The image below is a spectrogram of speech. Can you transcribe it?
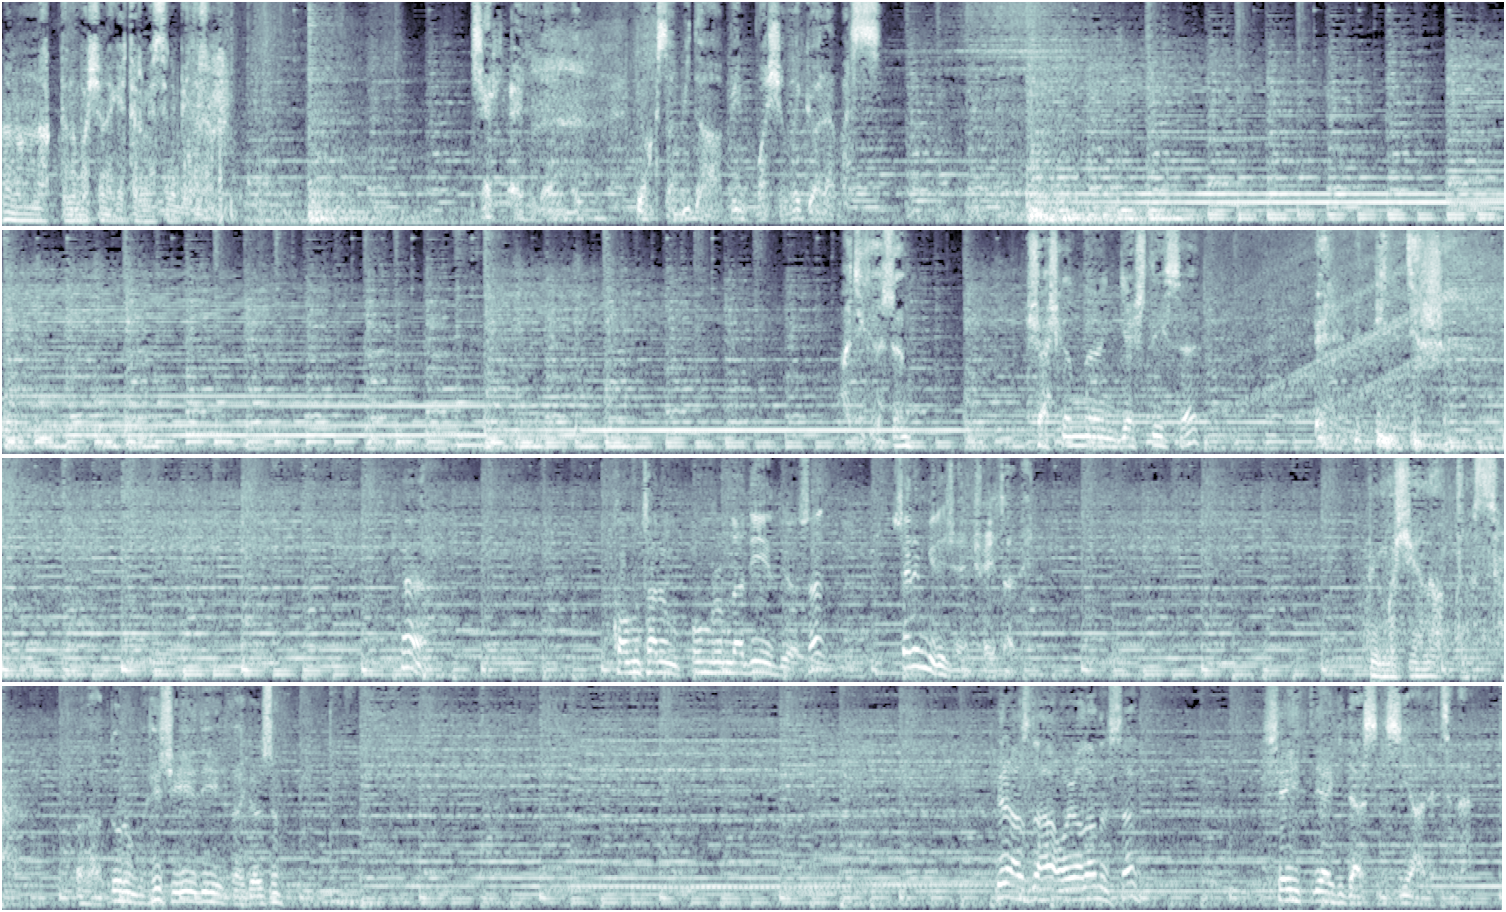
Ben onun aklını başına getirmesini bilirim. Çek ellerini. Yoksa bir daha bin başını göremezsin. Hadi gözüm. Şaşkınlığın geçtiyse Komutanım umrumda değil diyorsan senin bileceğin şey tabii. Binbaşıya ne yaptınız? Valla durumu hiç iyi değil be gözüm. Biraz daha oyalanırsan şehitliğe gidersin ziyaretine.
